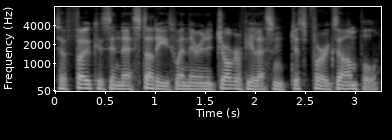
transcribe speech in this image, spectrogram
to focus in their studies when they're in a geography lesson, just for example.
